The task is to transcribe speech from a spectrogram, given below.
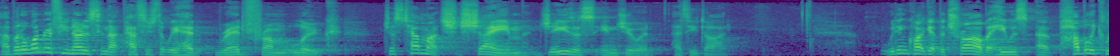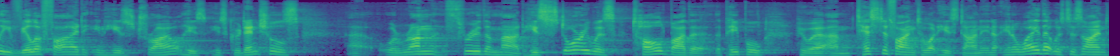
uh, but I wonder if you noticed in that passage that we had read from Luke just how much shame Jesus endured as he died. We didn't quite get the trial, but he was uh, publicly vilified in his trial. His, his credentials uh, were run through the mud. His story was told by the, the people who were um, testifying to what he's done in a, in a way that was designed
